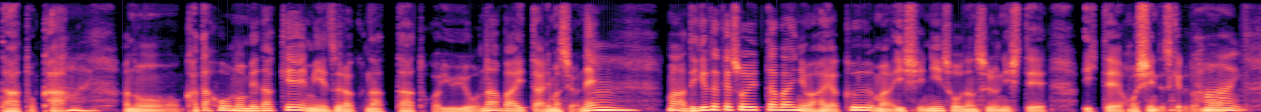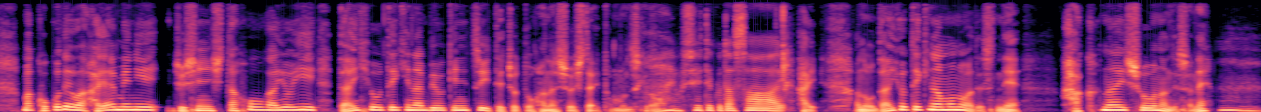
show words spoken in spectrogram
たとか、はいあの、片方の目だけ見えづらくなったとかいうような場合ってありますよね。うんまあ、できるだけそういった場合には早く、まあ、医師に相談するようにしていってほしいんですけれども、はい。まあ、ここでは早めに受診した方が良い代表的な病気についてちょっとお話をしたいと思うんですけど、はい、教えてください。はい。あの、代表的なものはですね、白内障なんですよね。うん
